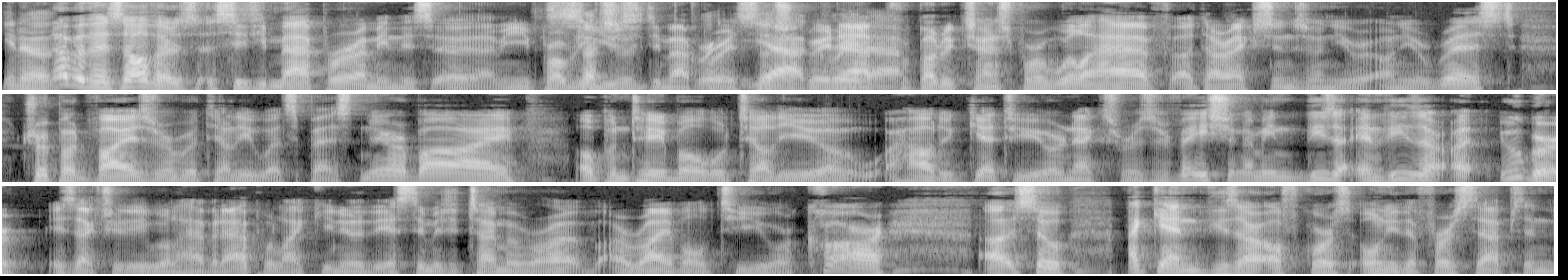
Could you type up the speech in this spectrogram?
you know, No, but there's others. A City Mapper. I mean, this. Uh, I mean, you probably use City Mapper. great- it's such yeah, a great, great app. app. for public transport. Will have uh, directions on your on your wrist. TripAdvisor will tell you what's best nearby. OpenTable will tell you uh, how to get to your next reservation. I mean, these are and these are uh, Uber is actually will have an app with like you know the estimated time of arrival to your car. Uh, so again, these are of course only the first steps, and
